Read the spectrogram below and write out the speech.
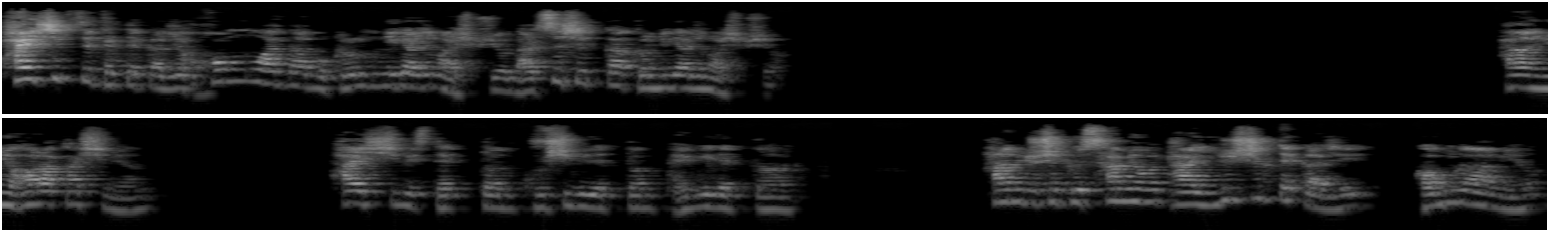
80세 될 때까지 허무하다 뭐 그런 얘기 하지 마십시오. 날 쓰실까 그런 얘기 하지 마십시오. 하나님이 허락하시면 80이 됐던 90이 됐던 100이 됐던 하나님 주신 그 사명을 다 이루실 때까지 건강하며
